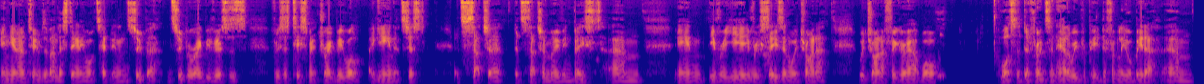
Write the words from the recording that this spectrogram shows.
and you know, in terms of understanding what's happening in Super in Super Rugby versus versus Test match rugby, well, again, it's just it's such a it's such a moving beast. Um, and every year, every season, we're trying to we're trying to figure out well, what's the difference and how do we prepare differently or better. Um,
